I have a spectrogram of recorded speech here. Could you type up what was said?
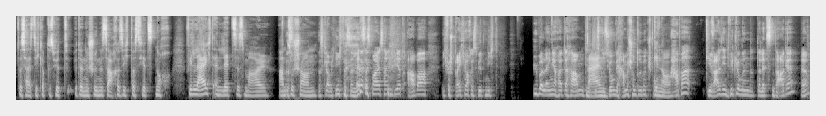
Das heißt, ich glaube, das wird, wird eine schöne Sache, sich das jetzt noch vielleicht ein letztes Mal anzuschauen. Das glaube ich nicht, dass es ein letztes Mal sein wird, aber ich verspreche auch, es wird nicht Überlänge heute haben, die Nein. Diskussion. Wir haben schon drüber gesprochen. Genau. Aber gerade die Entwicklungen der letzten Tage, ja,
